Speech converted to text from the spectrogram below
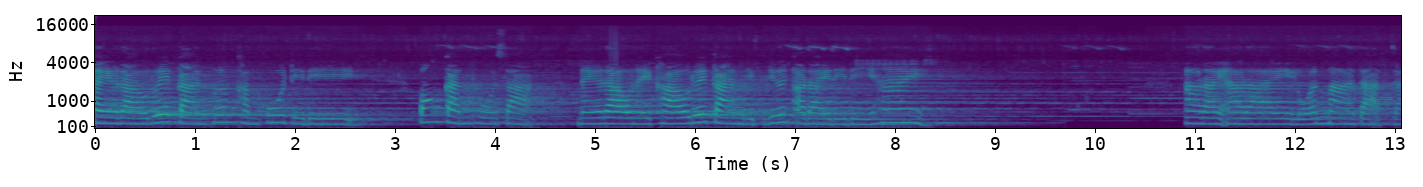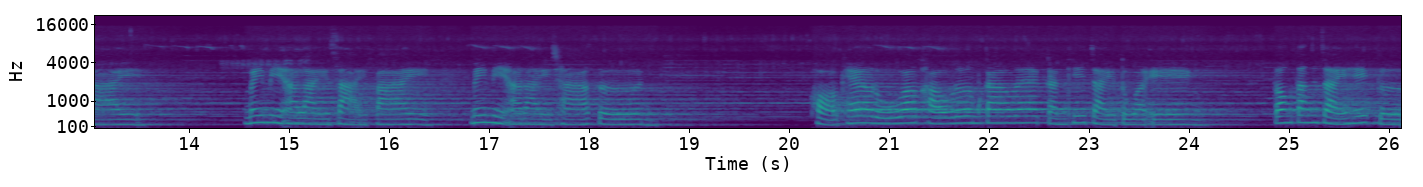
ในเราด้วยการเพิ่มคำพูดดีๆ ป้องกันโทสะในเราในเขาด้วยการหยิบยื่นอะไรดีๆ ให้ อะไรอะไรล้วนมาจากใจ ไม่มีอะไรสายไป ไม่มีอะไรช้าเกิน ขอแค่รู้ว่าเขาเริ่มก้าวแรกกันที่ใจตัวเอง ต้องตั้งใจให้เกิ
